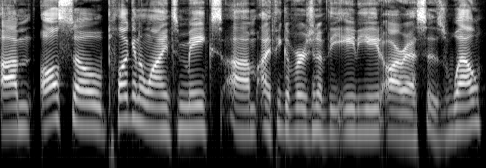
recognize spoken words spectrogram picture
Um, also, Plug-in Alliance makes, um, I think, a version of the 88RS as well.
